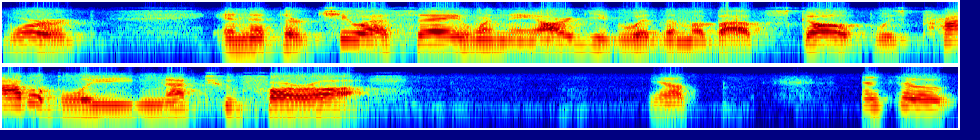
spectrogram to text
worked, and that their QSA, when they argued with them about scope, was probably not too far off. Yep. And so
